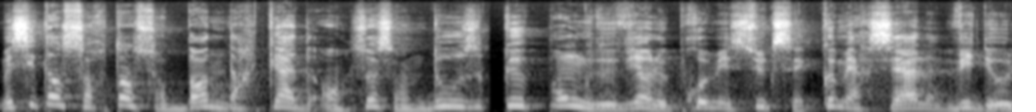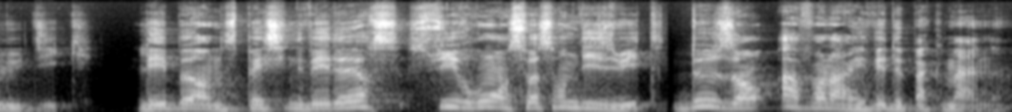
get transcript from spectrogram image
Mais c'est en sortant sur borne d'arcade en 72 que Pong devient le premier succès commercial vidéoludique. Les bornes Space Invaders suivront en 78, deux ans avant l'arrivée de Pac-Man.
